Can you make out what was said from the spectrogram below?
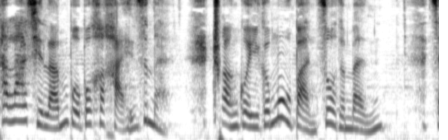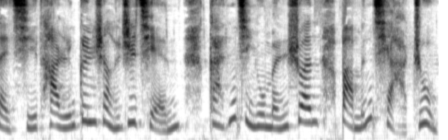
他拉起蓝伯伯和孩子们，穿过一个木板做的门，在其他人跟上来之前，赶紧用门栓把门卡住。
